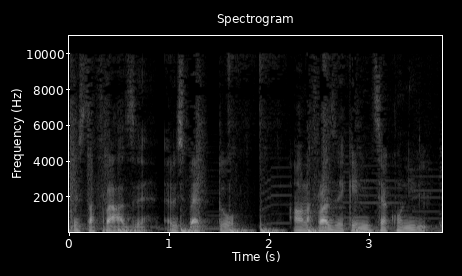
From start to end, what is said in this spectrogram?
questa frase rispetto a una frase che inizia con il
